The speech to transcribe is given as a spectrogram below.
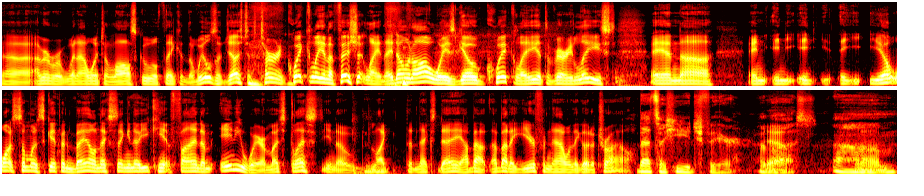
Uh, I remember when I went to law school thinking the wheels of justice turn quickly and efficiently. They don't always go quickly, at the very least. And uh, and, and you, you- you don't want someone skipping bail. Next thing you know, you can't find them anywhere, much less you know like the next day. How about how about a year from now when they go to trial? That's a huge fear of Yeah. us. Um,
